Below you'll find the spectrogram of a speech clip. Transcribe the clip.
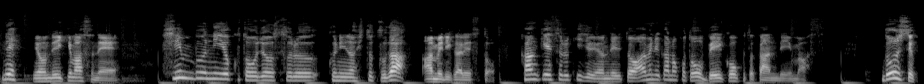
で、読んでいきますね。新聞によく登場する国の一つがアメリカですと。関係する記事を読んでいると、アメリカのことを米国と噛んでいます。どうして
